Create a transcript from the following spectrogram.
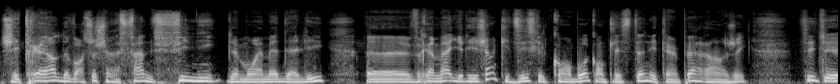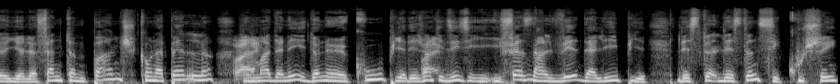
J'ai très hâte de voir ça. Je suis un fan fini de Mohamed Ali. Euh, vraiment, il y a des gens qui disent que le combat contre Leston était un peu arrangé. Tu sais, il y a le Phantom Punch qu'on appelle. Là. À un moment donné, il donne un coup, puis il y a des gens qui disent il, il fesse dans le vide Ali, puis Leston, Leston s'est couché.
